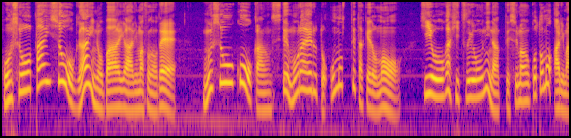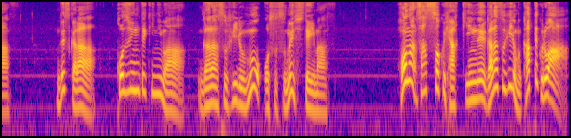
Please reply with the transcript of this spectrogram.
保証対象外の場合がありますので、無償交換してもらえると思ってたけども、費用が必要になってしまうこともあります。ですから、個人的にはガラスフィルムをおすすめしています。ほな、早速100均でガラスフィルム買ってくるわ。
